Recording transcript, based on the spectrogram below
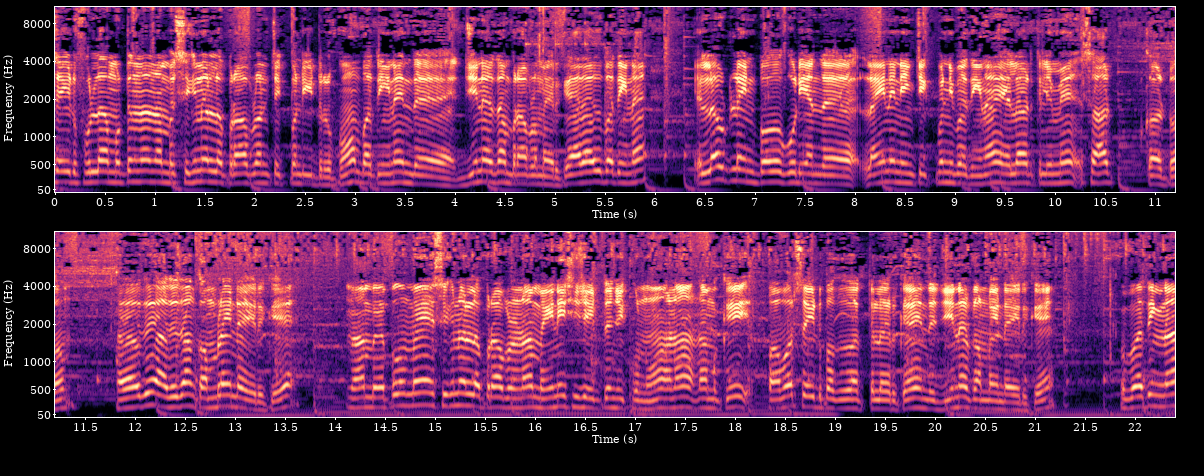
சைடு ஃபுல்லாக மட்டும்தான் நம்ம சிக்னலில் ப்ராப்ளம் செக் பண்ணிக்கிட்டு இருப்போம். பார்த்தீங்கன்னா இந்த ஜீனர் தான் ப்ராப்ளம் இருக்குது அதாவது பார்த்தீங்கன்னா எல் அவுட் லைன் போகக்கூடிய அந்த லைனை நீங்கள் செக் பண்ணி பார்த்தீங்கன்னா எல்லா இடத்துலையுமே ஷார்ட் காட்டும். அதாவது அதுதான் கம்ப்ளைண்ட் ஆகிருக்கு நம்ம எப்போவுமே சிக்னலில் ப்ராப்ளம்னா மெயினேசி சைடு தான் செக் பண்ணுவோம். ஆனால் நமக்கு பவர் சைடு பக்கத்தில் இருக்க இந்த ஜீனர் கம்ப்ளைண்ட் ஆகிருக்கு இப்போ பார்த்தீங்கன்னா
